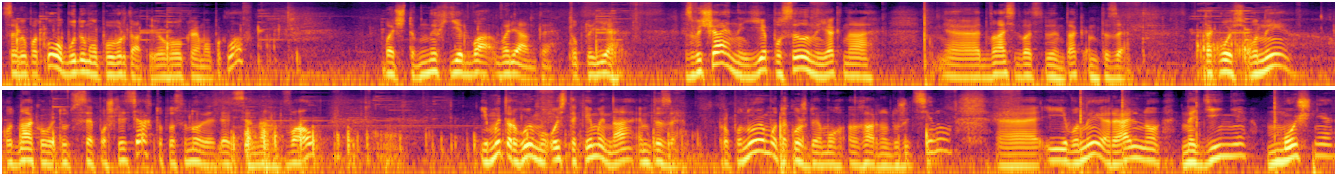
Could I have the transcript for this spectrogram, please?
Це випадково будемо повертати. Його окремо поклав. Бачите, в них є два варіанти. Тобто є звичайний, є посилений, як на е, 1221, так, МТЗ. Так ось вони однакові тут все по шліцях, тобто становляться на вал. І ми торгуємо ось такими на МТЗ. Пропонуємо, також даємо гарну дуже ціну. Е, і вони реально надійні, мощні.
